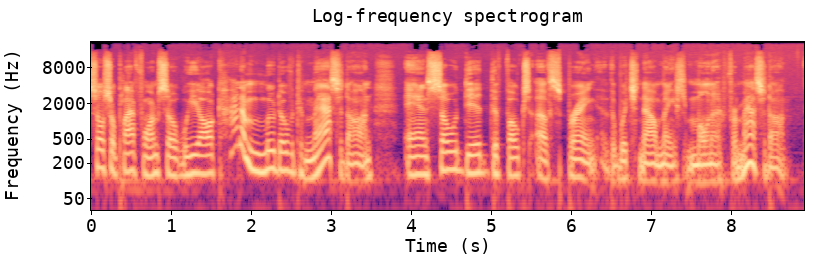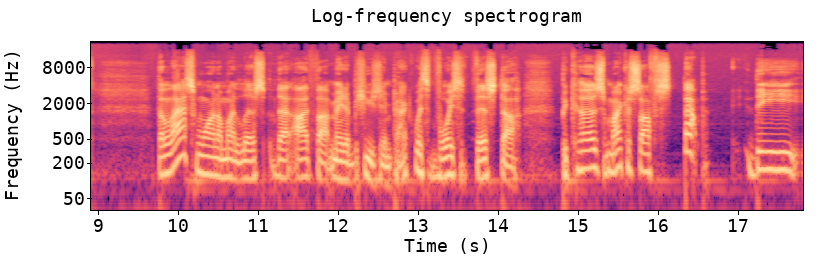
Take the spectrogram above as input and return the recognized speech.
social platforms. So we all kind of moved over to Mastodon, and so did the folks of Spring, which now makes Mona for Mastodon. The last one on my list that I thought made a huge impact was Voice Vista, because Microsoft stopped the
